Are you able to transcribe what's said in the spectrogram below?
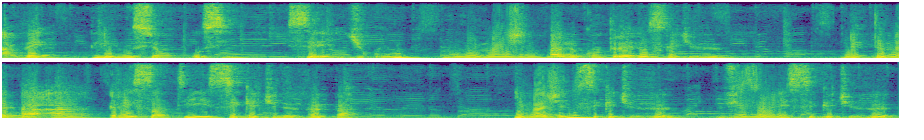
avec l'émotion aussi. C'est du coup, n'imagine pas le contraire de ce que tu veux. Ne te mets pas à ressentir ce que tu ne veux pas. Imagine ce que tu veux, visualise ce que tu veux,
